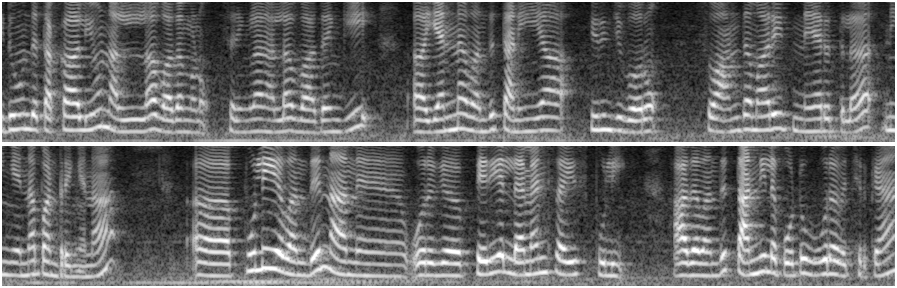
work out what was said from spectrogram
இதுவும் இந்த தக்காளியும் நல்லா வதங்கணும். சரிங்களா? நல்லா வதங்கி எண்ணெய் வந்து தனியாக பிரிஞ்சு வரும். ஸோ அந்த மாதிரி நேரத்தில் நீங்கள் என்ன பண்ணுறீங்கன்னா புளியை வந்து நான் ஒரு பெரிய லெமன் சைஸ் புளி அதை வந்து தண்ணியில் போட்டு ஊற வச்சுருக்கேன்.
